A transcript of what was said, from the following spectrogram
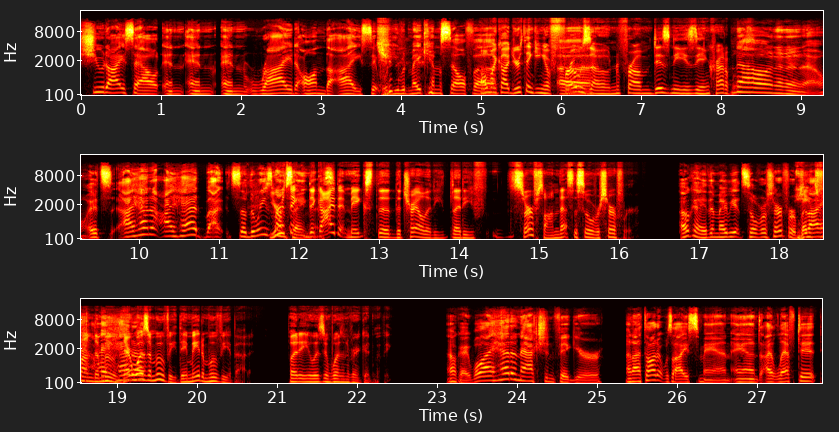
shoot ice out and and and ride on the ice. It, he would make himself uh, oh my God, you're thinking of Frozone from Disney's The Incredibles. No, no, no, no. It's I had I had I- so the reason you're I'm thinking saying the this- guy that makes the the trail that he that he surfs on. That's the Silver Surfer. Okay, then maybe it's Silver Surfer, but He's I from the moon. had There was a movie. They made a movie about it, but it was it wasn't a very good movie. Okay, well, I had an action figure and I thought it was Iceman, and I left it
